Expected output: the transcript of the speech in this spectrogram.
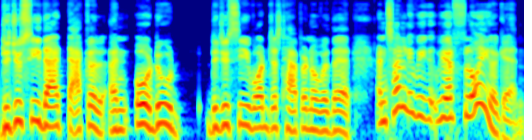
did you see that tackle? And oh dude did you see what just happened over there? And suddenly we we are flowing again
